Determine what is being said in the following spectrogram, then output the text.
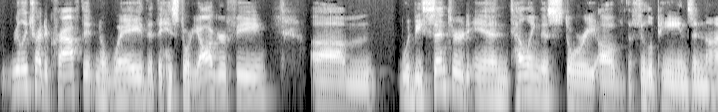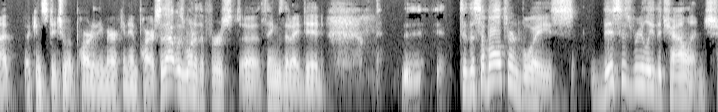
really tried to craft it in a way that the historiography, um, would be centered in telling this story of the Philippines and not a constituent part of the American empire. So that was one of the first uh, things that I did. To the subaltern voice, this is really the challenge.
